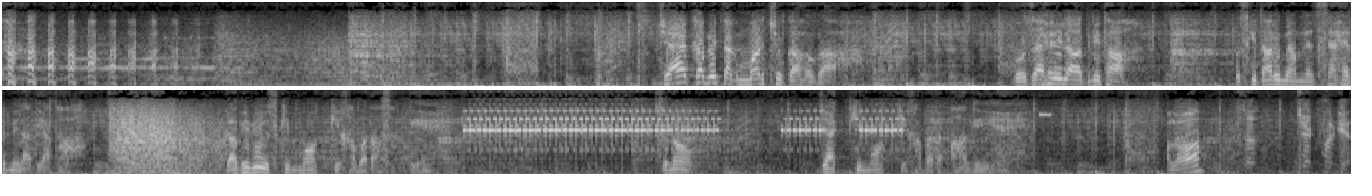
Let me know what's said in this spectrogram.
जैक अभी तक मर चुका होगा। वो जहरीला आदमी था। उसकी दारू में हमने जहर मिला दिया था। कभी भी उसकी मौत की खबर आ सकती है। सुनो, जैक की मौत की खबर आ गई है। हेलो? जैक मर गया।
